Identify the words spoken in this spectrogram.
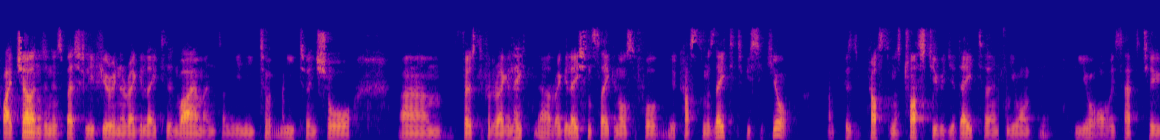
quite challenging, especially if you're in a regulated environment and you need to need to ensure. Um, firstly, for the regula- uh, regulation's sake, and also for your customers' data to be secure because customers trust you with your data and you want you always have to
